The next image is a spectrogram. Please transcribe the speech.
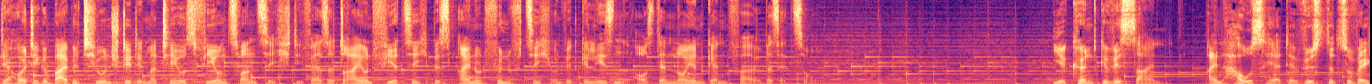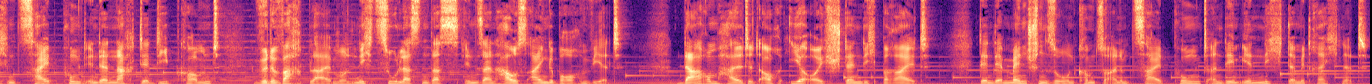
Der heutige Bibletune steht in Matthäus 24, die Verse 43 bis 51 und wird gelesen aus der neuen Genfer Übersetzung. Ihr könnt gewiss sein, ein Hausherr, der wüsste, zu welchem Zeitpunkt in der Nacht der Dieb kommt, würde wach bleiben und nicht zulassen, dass in sein Haus eingebrochen wird. Darum haltet auch ihr euch ständig bereit, denn der Menschensohn kommt zu einem Zeitpunkt, an dem ihr nicht damit rechnet.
